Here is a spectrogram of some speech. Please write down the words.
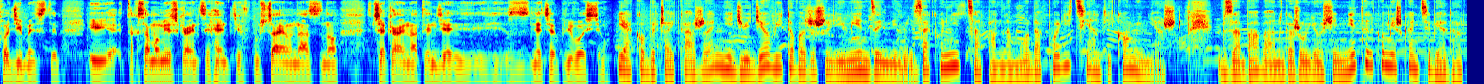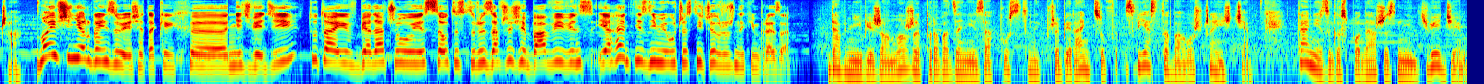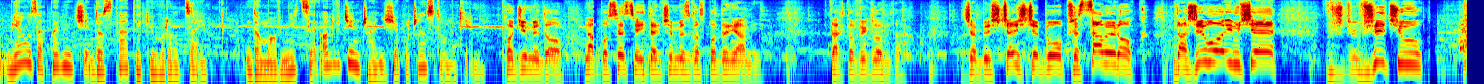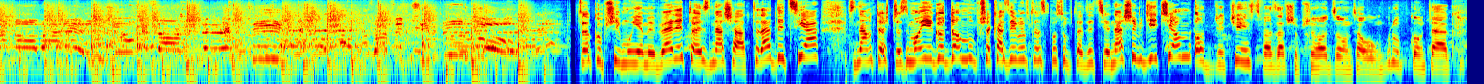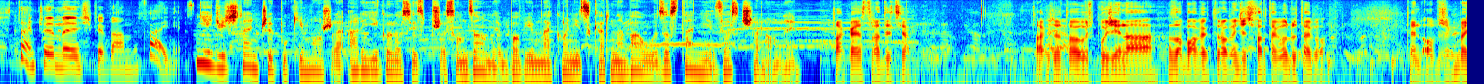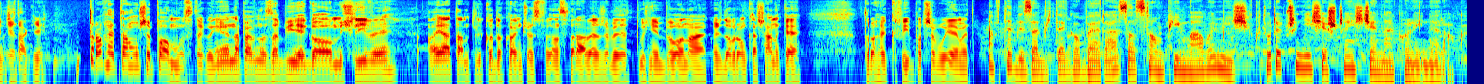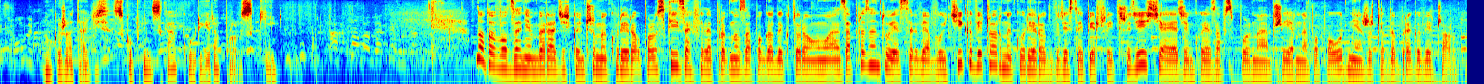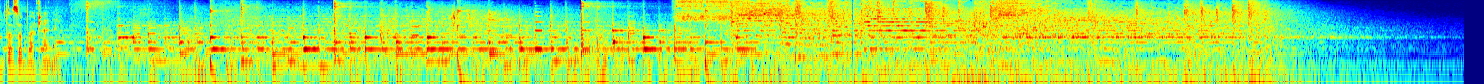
chodzimy z tym. I tak samo mieszkańcy chętnie wpuszczają nas, no, czekają na ten dzień z niecierpliwością. Jak obyczaj każe, niedźwiedziowi towarzyszyli m.in. zakonnica, panna młoda, policjant i kominiarz. W zabawę angażują się nie tylko mieszkańcy Biadacza. W mojej wsi nie organizuje się takich e, niedźwiedzi. Tutaj w Biadaczu jest sołtys, który zawsze się bawi, więc ja chętnie z nimi uczestniczę w różnych imprezach. Dawniej wierzono, że prowadzenie zapustnych przebierańców zwiastowało szczęście. Taniec gospodarzy z niedźwiedziem miał zapewnić dostatek i urodzaj. Domownicy odwdzięczali się poczęstunkiem. Chodzimy do, na posesję i tańczymy z gospodyniami. Tak to wygląda. Żeby szczęście było przez cały rok. Darzyło im się w, w życiu. Roku przyjmujemy bery, to jest nasza tradycja. Znam to jeszcze z mojego domu, przekazujemy w ten sposób tradycję naszym dzieciom. Od dzieciństwa zawsze przychodzą całą grupką, tak, tańczymy, śpiewamy, fajnie. Niedźwiedź tańczy póki może, ale jego los jest przesądzony, bowiem na koniec karnawału zostanie zastrzelony. Taka jest tradycja. Także to już później na zabawę, która będzie 4 lutego. Ten obrzęk będzie taki. Trochę tam muszę pomóc tego, nie? Na pewno zabije go myśliwy, a ja tam tylko dokończę swoją sprawę, żeby później było na jakąś dobrą kaszankę. Trochę krwi potrzebujemy. A wtedy zabitego Bera zastąpi mały miś, który przyniesie szczęście na kolejny rok. Małgorzata Lis-Skupińska, Kurier Polski. No to wodzeniem Bera dziś kończymy Kurier Opolski. Za chwilę prognoza pogody, którą zaprezentuje Sylwia Wójcik. Wieczorny Kurier o 21.30, a ja dziękuję za wspólne, przyjemne popołudnie. Życzę dobrego wieczoru. Do zobaczenia.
